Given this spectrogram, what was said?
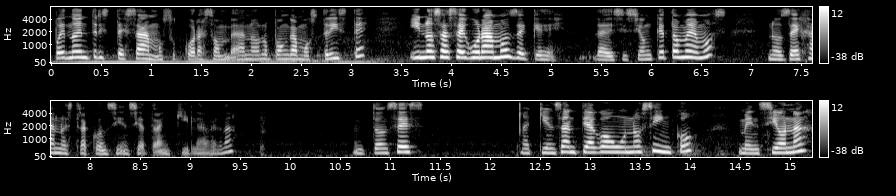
pues no entristezamos su corazón, ¿verdad? No lo pongamos triste y nos aseguramos de que la decisión que tomemos nos deja nuestra conciencia tranquila, ¿verdad? Entonces, aquí en Santiago 1.5 menciona,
